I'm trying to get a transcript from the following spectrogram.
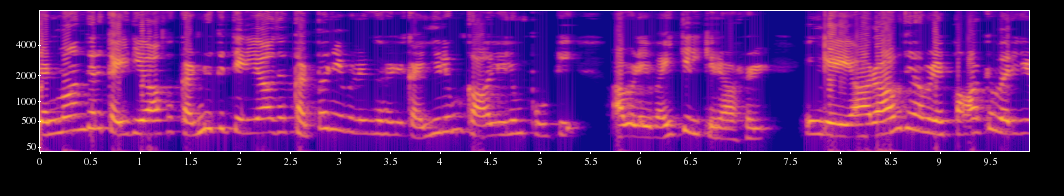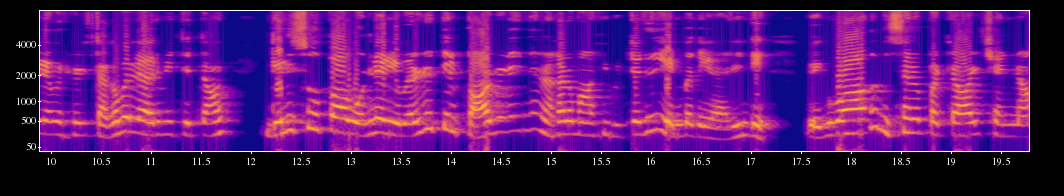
ஜன்மாந்தர கைதியாக கண்ணுக்கு தெரியாத கற்பனை விலங்குகள் கையிலும் காலிலும் பூட்டி அவளை வைத்திருக்கிறார்கள். இங்கே யாராவது அவளை பார்க்க வருகிறவர்கள் தகவல் அறிவித்துத்தான் கெலிசோப்பா ஒன்னரை வருடத்தில் பாழடைந்த நகரமாகிவிட்டது என்பதை அறிந்து வெகுவாக விசனப்பட்டாள் சென்னா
